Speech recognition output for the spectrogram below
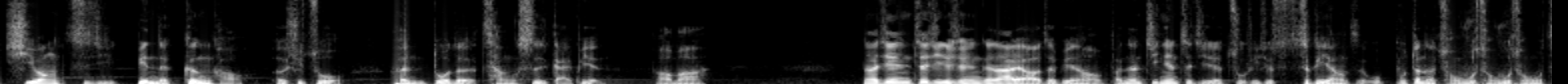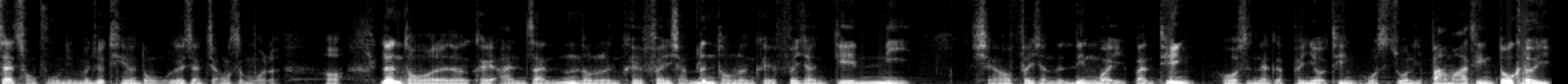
希望自己变得更好而去做很多的尝试改变，好吗？那今天这集就先跟大家聊到这边哦，反正今天这集的主题就是这个样子，我不断的重复、重复、重复再重复，你们就听得懂我在讲讲什么了。好，认同的人呢可以按赞，认同的人可以分享，认同的人可以分享给你想要分享的另外一半听，或是那个朋友听，或是说你爸妈听都可以。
